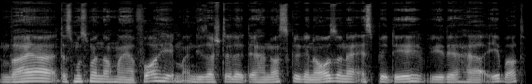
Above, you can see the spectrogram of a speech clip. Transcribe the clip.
war ja, das muss man nochmal hervorheben an dieser Stelle, der Herr Noske genauso in der SPD wie der Herr Ebert.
